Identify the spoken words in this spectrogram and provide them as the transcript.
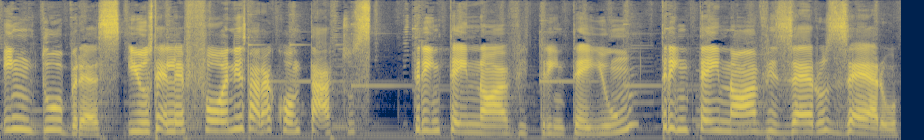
em Dubras, e os telefones para contatos 3931 3900.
